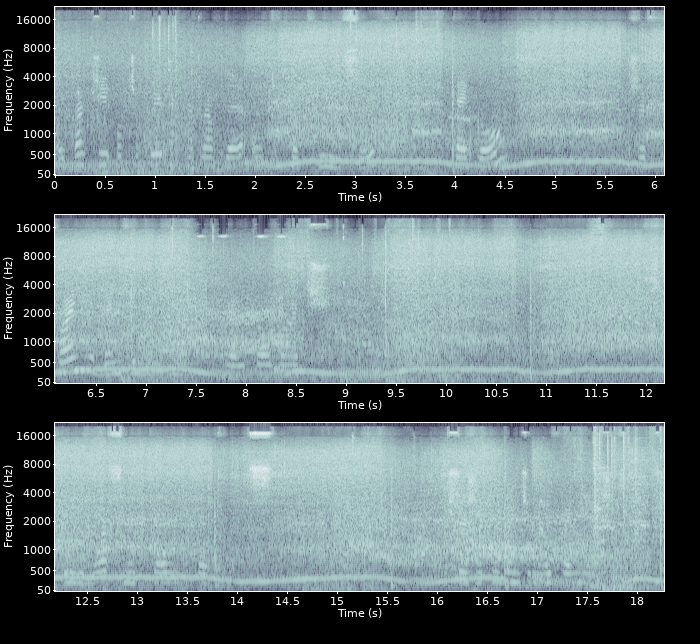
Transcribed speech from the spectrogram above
Najbardziej oczekuję tak naprawdę od Hot Wheelsów tego, że fajnie będzie można kreować swój własny Wheels. Myślę, że to będzie najfajniejsze.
